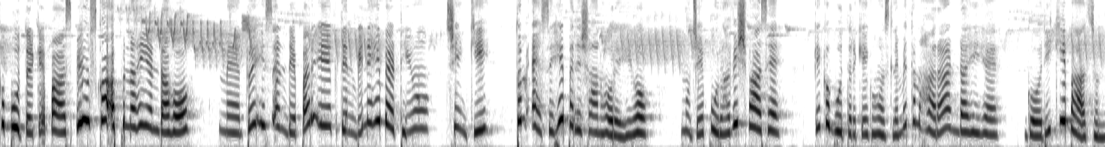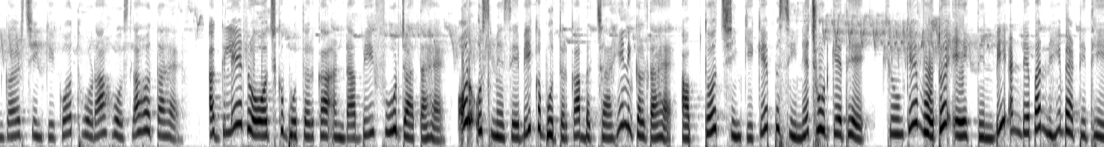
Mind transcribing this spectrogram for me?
कबूतर के पास भी उसका अपना ही अंडा हो। मैं तो इस अंडे पर एक दिन भी नहीं बैठी हूँ। चिंकी, तुम ऐसे ही परेशान हो रही हो। मुझे पूरा विश्वास है कि कबूतर के घोंसले में तुम्हारा अंडा ही है। गौरी की बात सुनकर चिंकी को थोड़ा हौसला होता है। अगले रोज कबूतर का अंडा भी फूट जाता है और उसमें से भी कबूतर का बच्चा ही निकलता है। अब तो चिंकी के पसीने छूट गए थे, क्योंकि वो तो एक दिन भी अंडे पर नहीं बैठी थी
